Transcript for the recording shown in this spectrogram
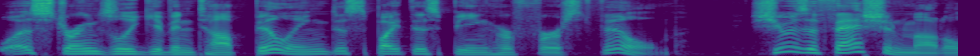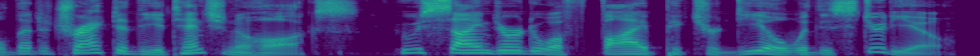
was strangely given top billing despite this being her first film. She was a fashion model that attracted the attention of Hawks, who signed her to a five picture deal with his studio.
